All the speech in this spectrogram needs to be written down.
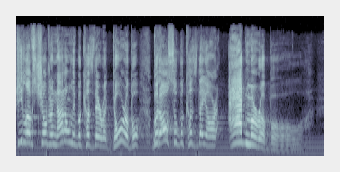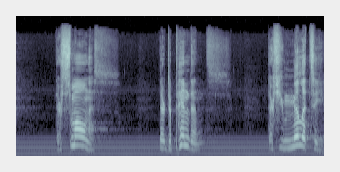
He loves children not only because they're adorable, but also because they are admirable. Their smallness, their dependence, their humility,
